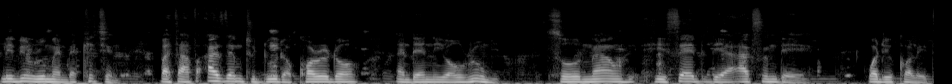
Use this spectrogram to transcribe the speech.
living room and the kitchen. But I've asked them to do the corridor and then your room. So now he said they are asking the, what do you call it,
